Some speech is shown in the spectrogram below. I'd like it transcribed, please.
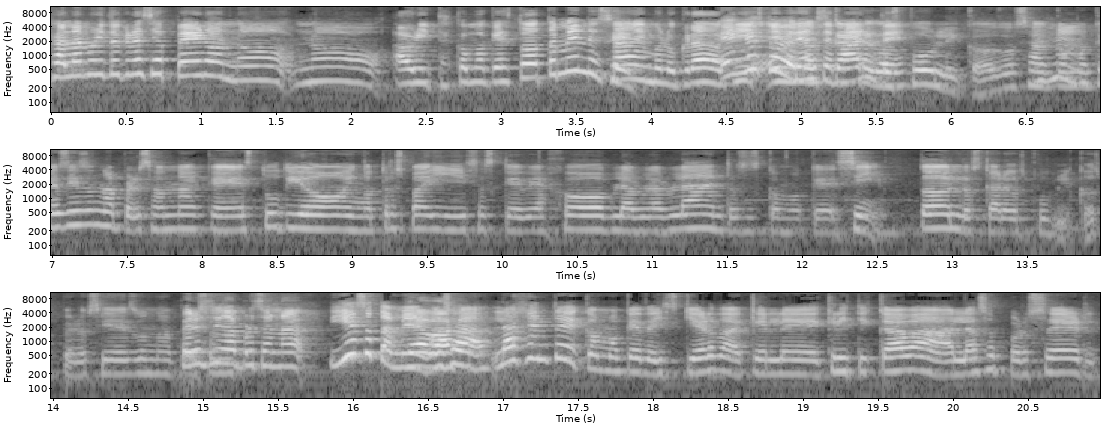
La meritocracia, pero no, no ahorita. Como que esto también está Sí. involucrado aquí, en esto de los cargos públicos, o sea, como que si es una persona que estudió en otros países, que viajó, bla, bla, bla, entonces como que sí, todos los cargos públicos, pero si es una pero si persona... una persona. Y eso también, o sea, la gente como que de izquierda que le criticaba a Lazo por ser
